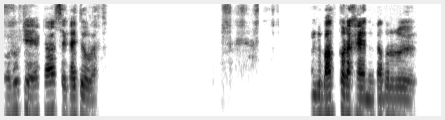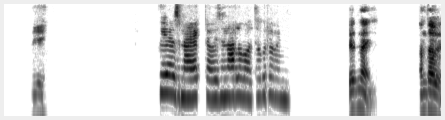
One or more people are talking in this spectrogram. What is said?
রুটি একটা আছে খাইতে হবে ভাত করা খাই না তারপর পেঁয়াজ না একটা ওই জন্য আলু ভর্তা করে বানি পেঁয়াজ নাই আনতে হবে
